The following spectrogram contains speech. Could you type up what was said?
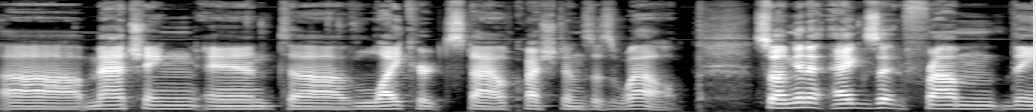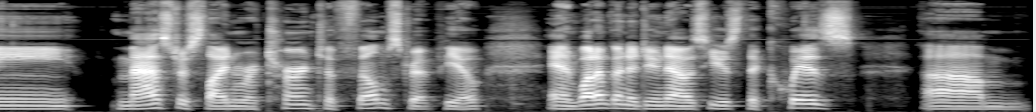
uh, matching and uh, Likert style questions as well. So I'm going to exit from the master slide and return to film strip view. And what I'm going to do now is use the quiz um,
